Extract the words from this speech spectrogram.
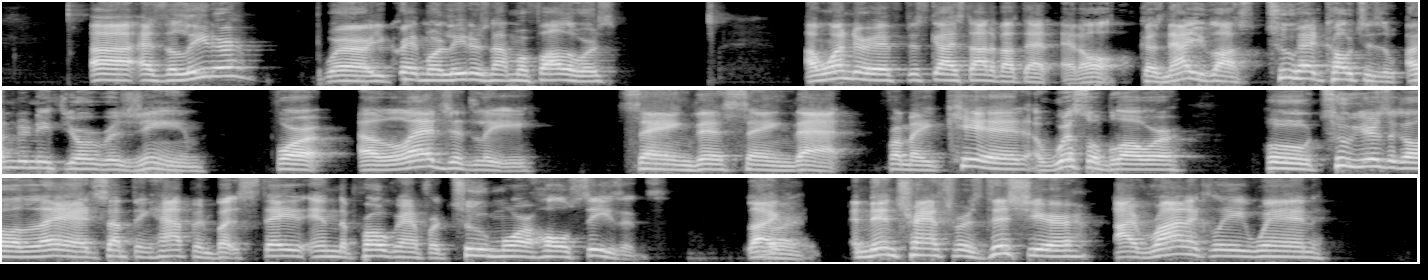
Uh, as the leader, where you create more leaders, not more followers. I wonder if this guy's thought about that at all. Because now you've lost two head coaches underneath your regime for allegedly saying this, saying that from a kid, a whistleblower who two years ago alleged something happened, but stayed in the program for two more whole seasons. Like, Right. and then transfers this year, ironically, when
